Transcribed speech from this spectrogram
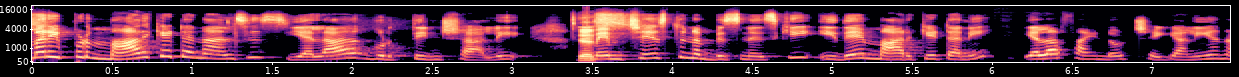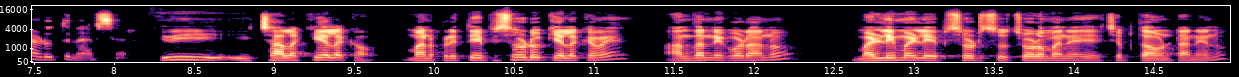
మరి ఇప్పుడు మార్కెట్ అనాలిసిస్ ఎలా గుర్తించాలి. మేము చేస్తున్న బిజినెస్కి ఇదే మార్కెట్ అని ఎలా ఫైండ్ అవుట్ చేయాలి అని అడుగుతున్నారు సార్? ఇది చాలా కీలకం. మన ప్రతి ఎపిసోడ్ కీలకమే. అందరినీ కూడాను మళ్ళీ మళ్ళీ ఎపిసోడ్స్ చూడమని చెప్తా ఉంటాను నేను.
